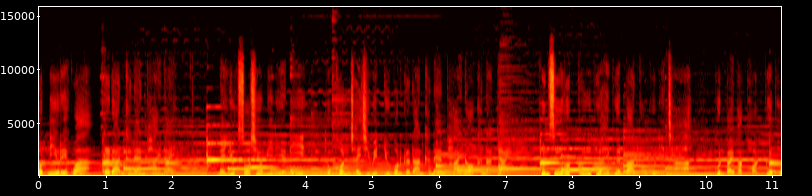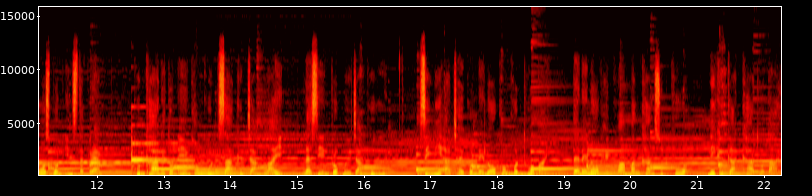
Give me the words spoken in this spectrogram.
กฎนี้เรียกว่ากระดานคะแนนภายใน ในยุคโซเชียลมีเดียนี้ ทุกคนใช้ชีวิตอยู่บนกระดานคะแนนภายนอกขนาดใหญ่ คุณซื้อรถหรูเพื่อให้เพื่อนบ้านของคุณอิจฉา คุณไปพักผ่อนเพื่อโพสต์บนอินสตาแกรมคุณค่าในตนเองของคุณสร้างขึ้นจากไลค์ และเสียงปรบมือจากผู้อื่น สิ่งนี้อาจใช้ผลในโลกของคนทั่วไป แต่ในโลกแห่งความมั่งคั่งสุดขั้วนี่คือการฆ่าตัวตาย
